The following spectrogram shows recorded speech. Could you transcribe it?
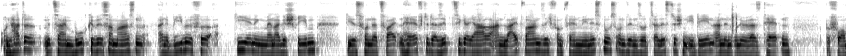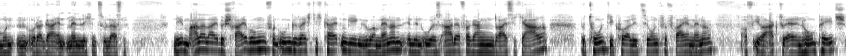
und hatte mit seinem Buch gewissermaßen eine Bibel für diejenigen Männer geschrieben, die es von der zweiten Hälfte der 70er Jahre an leid waren, sich vom Feminismus und den sozialistischen Ideen an den Universitäten bevormunden oder gar entmännlichen zu lassen. Neben allerlei Beschreibungen von Ungerechtigkeiten gegenüber Männern in den USA der vergangenen 30 Jahre betont die Koalition für freie Männer auf ihrer aktuellen Homepage,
